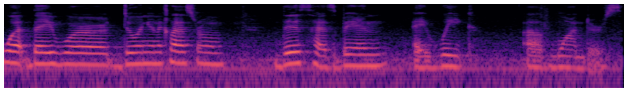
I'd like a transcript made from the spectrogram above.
what they were doing in the classroom, this has been a week of wonders.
